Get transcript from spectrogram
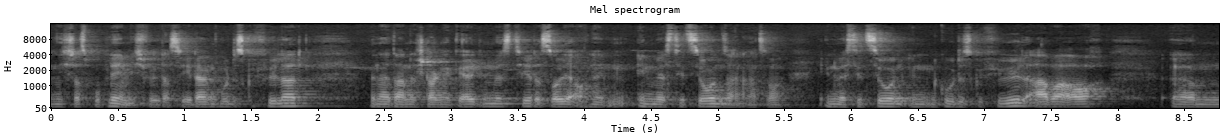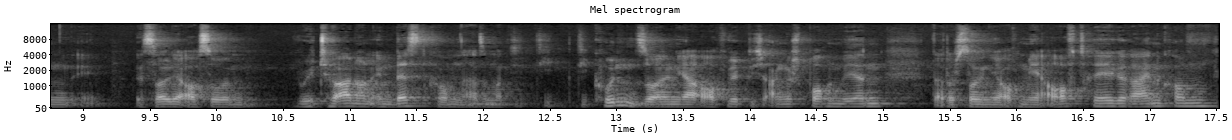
nicht das Problem. Ich will, dass jeder ein gutes Gefühl hat, wenn er da eine Stange Geld investiert. Das soll ja auch eine Investition sein. Also Investition in ein gutes Gefühl, aber auch, ähm, es soll ja auch so ein Return on Invest kommen. Also die, die, die, Kunden sollen ja auch wirklich angesprochen werden. Dadurch sollen ja auch mehr Aufträge reinkommen.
